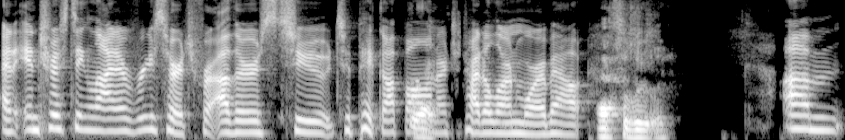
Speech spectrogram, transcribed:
an interesting line of research for others to to pick up on right. or to try to learn more about. Absolutely. Um.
